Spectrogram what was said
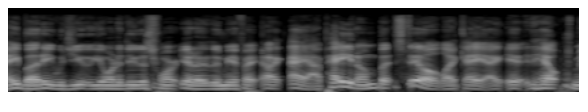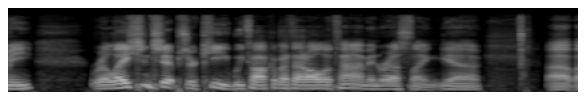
Hey, buddy, would you you want to do this for you know? Do me a favor. Like, hey, I paid him, but still, like, hey, I, it helped me. Relationships are key. We talk about that all the time in wrestling. Yeah, uh,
